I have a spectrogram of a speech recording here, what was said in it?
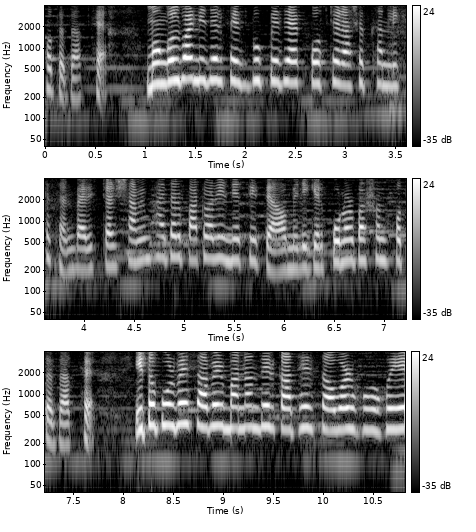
হতে যাচ্ছে। মঙ্গলবার নিজের ফেসবুক পেজে এক পোস্টে রাশেদ খান লিখেছেন, ব্যারিস্টার শামীম হায়দার পাটোয়ারির নেতৃত্বে আওয়ামী লীগের পুনর্বাসন হতে যাচ্ছে। ইতোপূর্বে সাবের মান্নানদের কাঁধে সাওয়ার হয়ে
